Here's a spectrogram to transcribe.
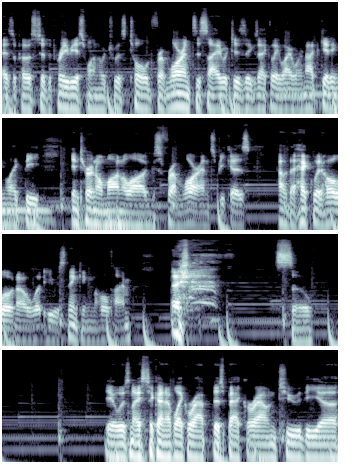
as opposed to the previous one, which was told from Lawrence's side, which is exactly why we're not getting like the internal monologues from Lawrence because how the heck would Holo know what he was thinking the whole time? so it was nice to kind of like wrap this back around to the uh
